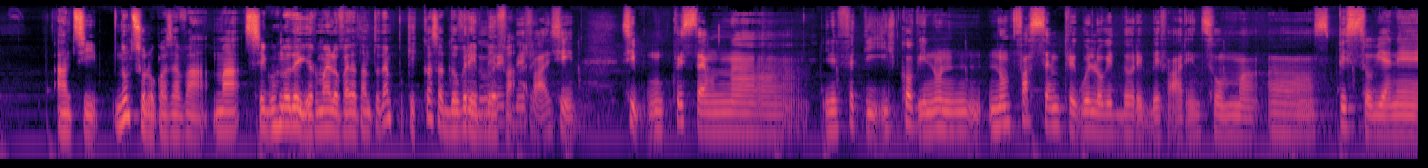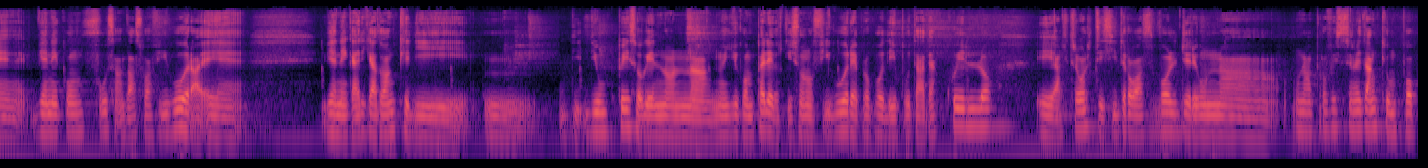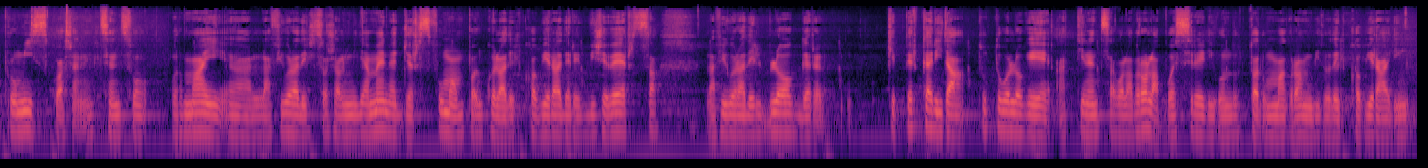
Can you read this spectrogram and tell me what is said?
anzi non solo cosa fa ma secondo te che ormai lo fai da tanto tempo che cosa dovrebbe, dovrebbe fare? fare sì. Sì, questa è una in effetti il copy non, non, fa sempre quello che dovrebbe fare insomma uh, spesso viene, viene confusa la sua figura e viene caricato anche di, mh, mm, di, di un peso che non, non, gli compete perché sono figure proprio deputate a quello e altre volte si trova a svolgere una, una professionalità anche un po' promiscua, cioè nel senso ormai eh, la figura del social media manager sfuma un po' in quella del copywriter e viceversa, la figura del blogger che per carità tutto quello che ha attinenza con la parola può essere ricondotto ad un macro ambito del copywriting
